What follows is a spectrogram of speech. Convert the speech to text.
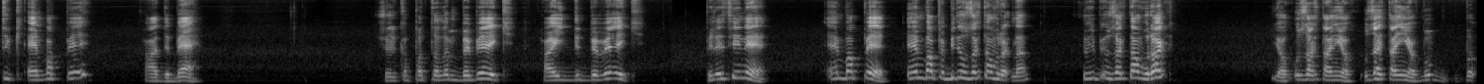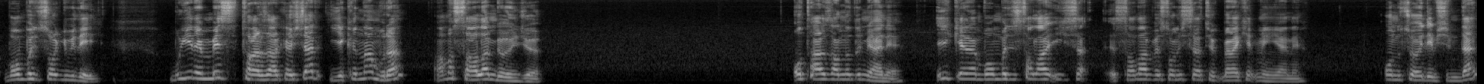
Tık Mbappe. Hadi be. Şöyle kapatalım bebek. Haydi bebek. Platini. Mbappe. Mbappe bir de uzaktan vurak lan. Şöyle bir uzaktan vurak. Yok uzaktan yok. Uzaktan yok. Bu bombacı son gibi değil. Bu yine Messi tarzı arkadaşlar. Yakından vuran ama sağlam bir oyuncu. O tarz anladım yani. İlk gelen bombacı Salah, hisse- Salah ve son hissiyat yok merak etmeyin yani. Onu söyleyeyim şimdiden.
